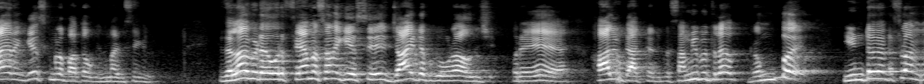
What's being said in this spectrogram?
ஆயிரம் கேஸ் மேலே பார்த்தவங்க இந்த மாதிரி விஷயங்கள். இதெல்லாம் விட ஒரு ஃபேமஸான கேஸ் ஜாய் டெப்புக்கு கூட வந்துச்சு. ஒரு ஹாலிவுட் டாக்டர் இப்போ சமீபத்தில் ரொம்ப இன்டர்நெட்லாம்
